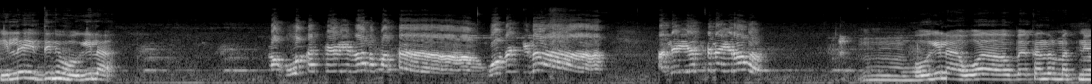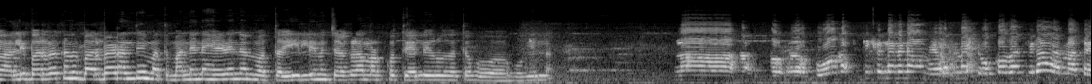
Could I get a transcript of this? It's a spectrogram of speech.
ಇಲ್ಲೇ ಇದ್ದೀನಿ ಹೋಗಿಲ್ಲ. ಹ್ಮ್, ಹೋಗಿಲ್ಲ. ಹೋಗ್ಬೇಕಂದ್ರ ಮತ್ತೆ ನೀವು ಅಲ್ಲಿ ಬರ್ಬೇಕಂದ್ರ ಬರಬೇಡ ಅಂದಿ ಮತ್ತೆ ಮೊನ್ನೆನೆ ಹೇಳಿನಲ್ಲ ಮತ್ತೆ ಇಲ್ಲಿನ ಜಗಳ ಮಾಡ್ಕೊತ ಎಲ್ಲಿ ಇರೋದತ್ತೆ ಹೋಗಿಲ್ಲ. ನಾ ಹೋಗಕ್ಕಿಲ್ಲ ನಾವು ಮೇಡಮ್ನ ತಿಳ್ಕೊಬೇಕಿಲ್ಲ ಮತ್ತೆ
